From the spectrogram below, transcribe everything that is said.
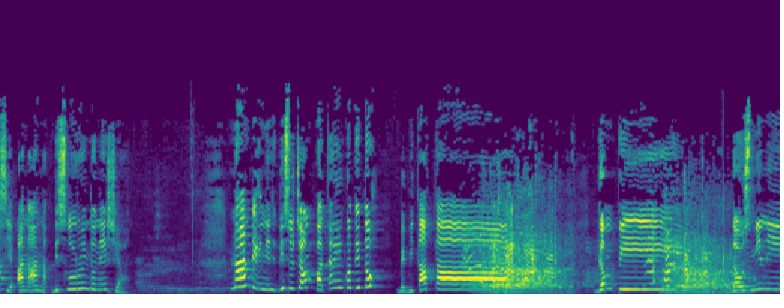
Di seluruh Indonesia. Nanti ini di Suca 4 yang ikut itu Baby Tata, Gempi, Daus Mini.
